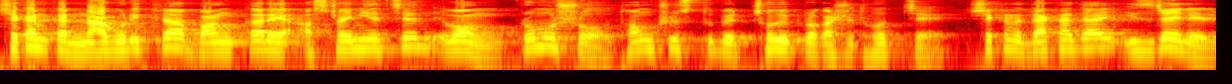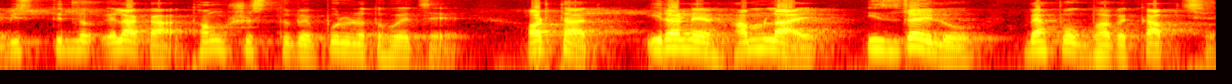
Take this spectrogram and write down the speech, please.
সেখানকার নাগরিকরা বাংকারে আশ্রয় নিয়েছেন এবং ক্রমশ ধ্বংসস্তূপের ছবি প্রকাশিত হচ্ছে। সেখানে দেখা যায়, ইসরায়েলের বিস্তীর্ণ এলাকা ধ্বংসস্তূপে পরিণত হয়েছে। অর্থাৎ ইরানের হামলায় ইসরায়েলও ব্যাপকভাবে কাঁপছে।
